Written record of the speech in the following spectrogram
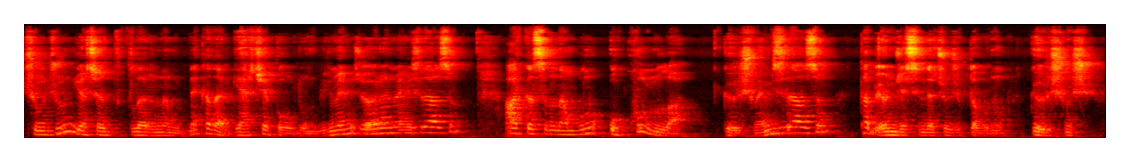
çocuğun yaşadıklarının ne kadar gerçek olduğunu bilmemiz, öğrenmemiz lazım. Arkasından bunu okulla görüşmemiz lazım. Tabi öncesinde çocukla bunu görüşmüş,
